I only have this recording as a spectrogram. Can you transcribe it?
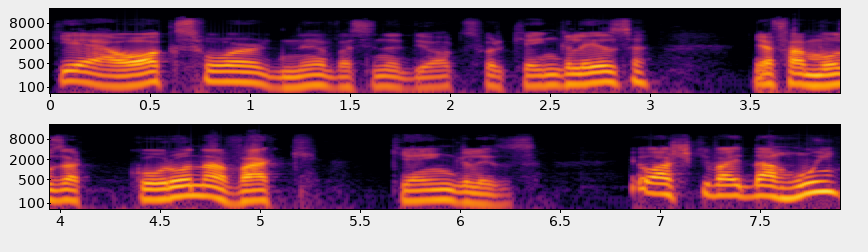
que é a Oxford, né? Vacina de Oxford, que é inglesa, e a famosa Coronavac, que é inglesa. Eu acho que vai dar ruim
